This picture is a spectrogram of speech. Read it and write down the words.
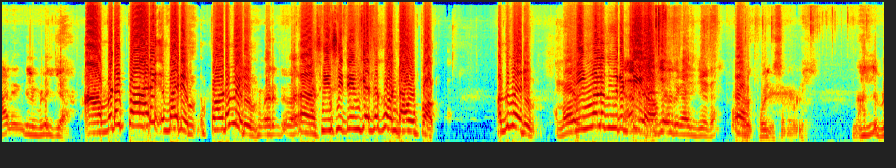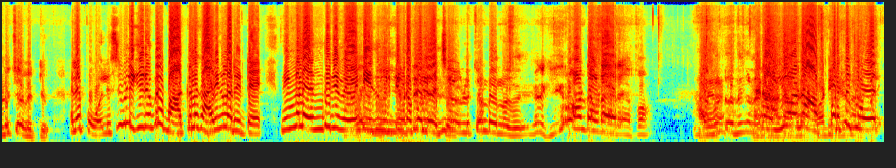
ആരെങ്കിലും വിളിക്കാം. അവിടെ ഇപ്പൊ ആര് വരും. പട വരും. സി സി ടി വിക്ക് അതൊക്കെ ഉണ്ടാവും ഇപ്പം. അത് വരും. നിങ്ങൾ ഉരുട്ടിയോ? നല്ല വിളിച്ചേ പറ്റൂ. അല്ല പോലീസ് വിളിക്കുമ്പോ ബാക്കിയുള്ള കാര്യങ്ങൾ അറിയട്ടെ. നിങ്ങൾ എന്തിനു വേണ്ടി ഇത് ഉരുട്ടി ഇവിടെ കൊണ്ട് വെച്ചു വിളിച്ചോണ്ട് വന്നത്? ഹീറോ ഉണ്ട് അവിടെ അതുകൊണ്ട് നിങ്ങൾ അയ്യോ അപ്പുറത്ത് ജോലി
